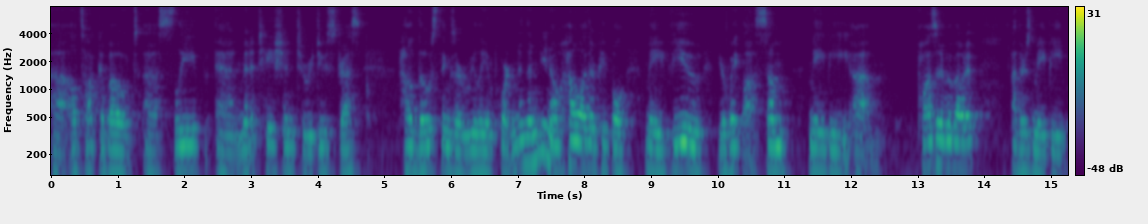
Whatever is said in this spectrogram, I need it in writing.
Uh, I'll talk about uh, sleep and meditation to reduce stress, how those things are really important, and then, you know, how other people may view your weight loss. Some may be um, positive about it, others may be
